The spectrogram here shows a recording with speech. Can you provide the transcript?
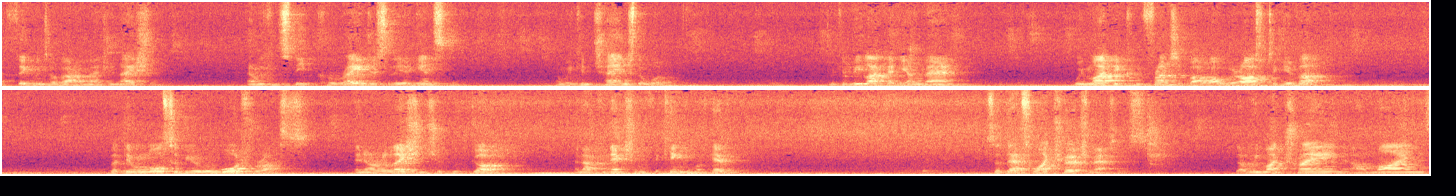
a figment of our imagination. And we can speak courageously against them. And we can change the world. We can be like that young man we might be confronted by what we're asked to give up. But there will also be a reward for us in our relationship with God and our connection with the kingdom of heaven. So that's why church matters. That we might train our minds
